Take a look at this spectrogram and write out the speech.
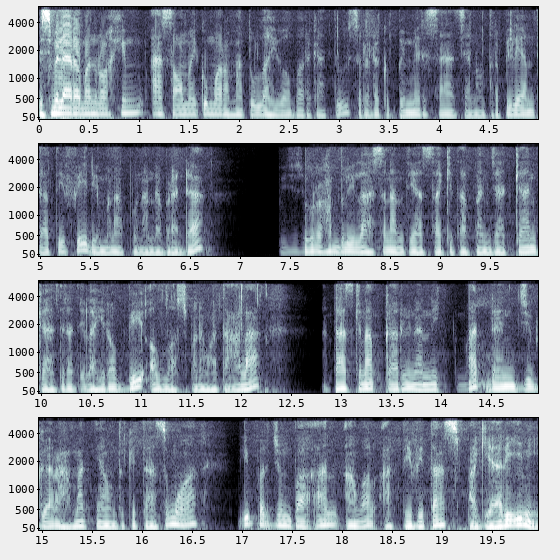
Bismillahirrahmanirrahim. Assalamualaikum warahmatullahi wabarakatuh. Saudara pemirsa channel terpilih MTA TV di mana pun Anda berada Puji syukur Alhamdulillah senantiasa kita panjatkan kehadirat ilahi Rabbi Allah subhanahu wa ta'ala Atas kenap karunia nikmat dan juga rahmatnya untuk kita semua Di perjumpaan awal aktivitas pagi hari ini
